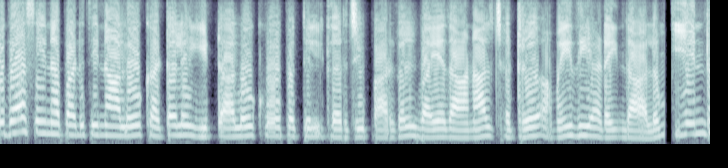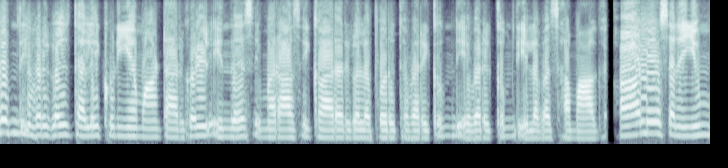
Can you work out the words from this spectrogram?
உதாசீனப்படுத்தினாலோ கட்டளை இட்டாலோ கோபத்தில் கர்ஜிப்பார்கள். வயதானால் சற்று அமைதியடைந்தாலும் என்றும் இவர்கள் தலை குனிய மாட்டார்கள். இந்த சிம்மராசிக்காரர்களை பொறுத்த வரைக்கும் எவருக்கும் இலவசமாக ஆலோசனையும்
